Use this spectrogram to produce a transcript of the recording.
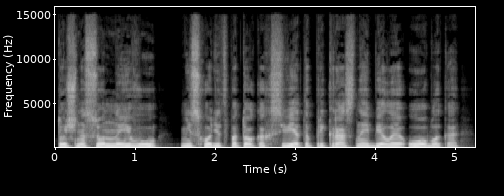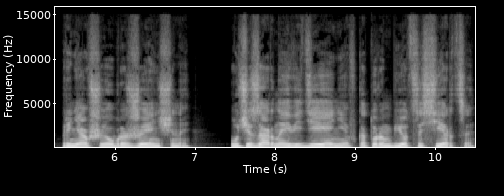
точно сон наяву, не сходит в потоках света прекрасное белое облако, принявшее образ женщины, лучезарное видение, в котором бьется сердце.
